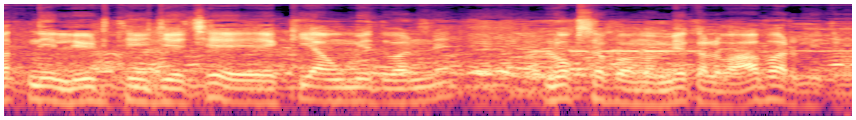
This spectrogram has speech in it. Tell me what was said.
મતની લીડથી જે છે એ કયા ઉમેદવારને લોકસભામાં મેકલવા. આભાર મિત્રો.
